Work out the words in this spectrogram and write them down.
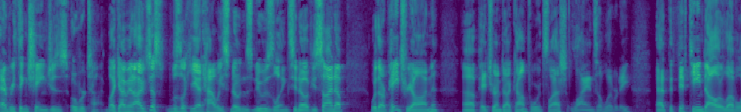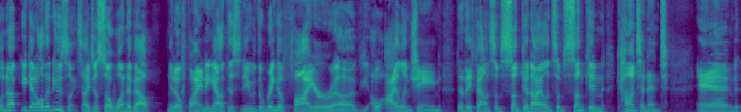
everything changes over time. Like, I mean, I just was looking at Howie Snowden's news links. You know, if you sign up with our Patreon, uh, patreon.com forward slash Lions of Liberty, at the $15 level and up, you get all the news links. I just saw one about you know, finding out this new the Ring of Fire uh, oh, island chain that they found some sunken island, some sunken continent, and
